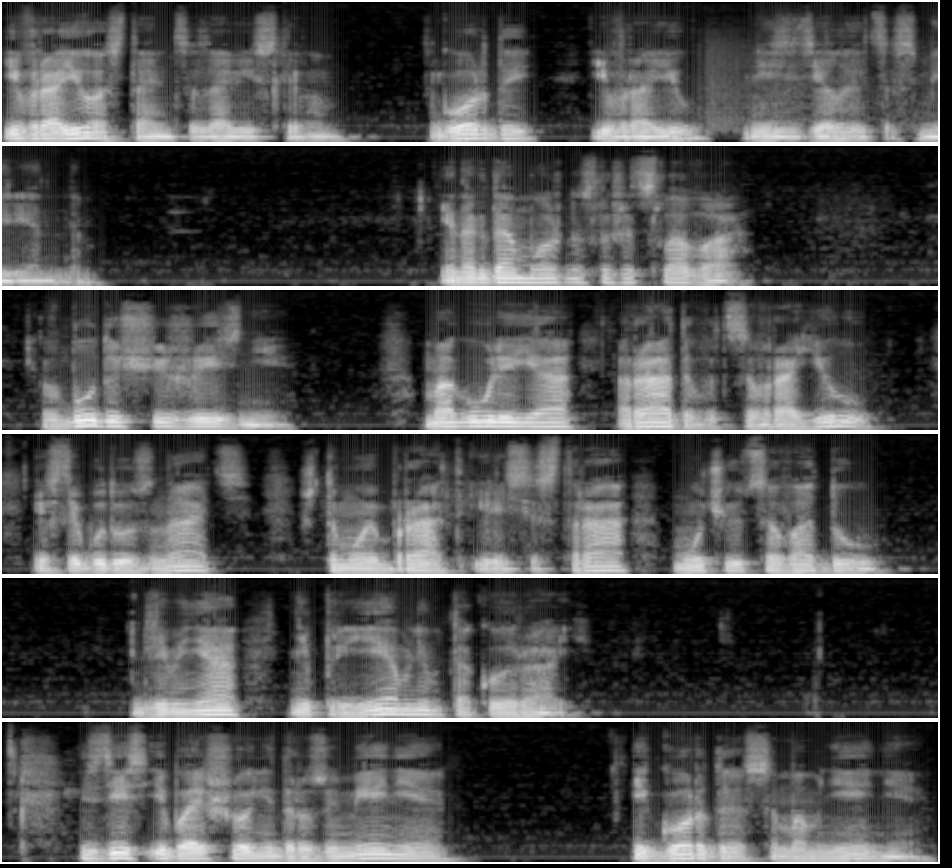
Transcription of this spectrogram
и в раю останется завистливым, гордый и в раю не сделается смиренным. Иногда можно слышать слова «В будущей жизни могу ли я радоваться в раю, если буду знать, что мой брат или сестра мучаются в аду? Для меня неприемлем такой рай». Здесь и большое недоразумение, и гордое самомнение,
